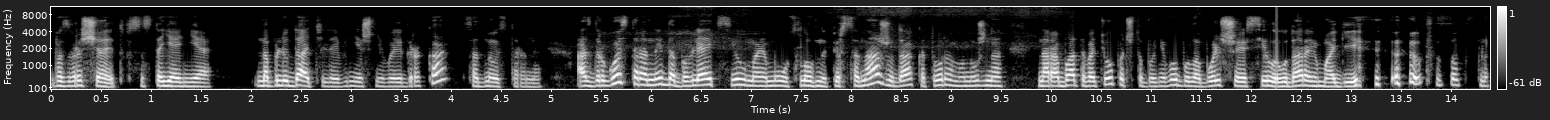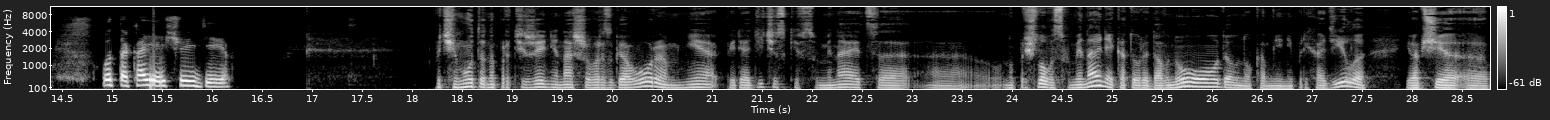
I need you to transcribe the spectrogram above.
возвращает в состояние наблюдателя и внешнего игрока, с одной стороны, а с другой стороны добавляет сил моему условно персонажу, да, которому нужно нарабатывать опыт, чтобы у него было больше силы удара и магии. Собственно, вот такая еще идея. Почему-то на протяжении нашего разговора мне периодически вспоминается, э, ну, пришло воспоминание, которое давно-давно ко мне не приходило, и вообще э,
